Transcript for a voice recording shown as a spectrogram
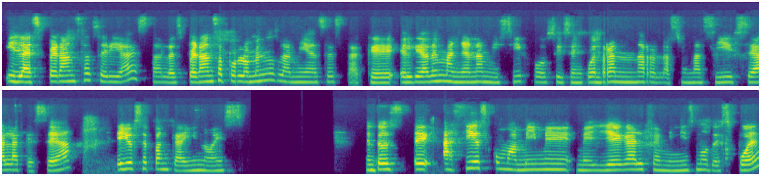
Y la esperanza sería esta, la esperanza, por lo menos la mía es esta, que el día de mañana mis hijos, si se encuentran en una relación así, sea la que sea, ellos sepan que ahí no es. Entonces, eh, así es como a mí me, me, llega el feminismo después,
